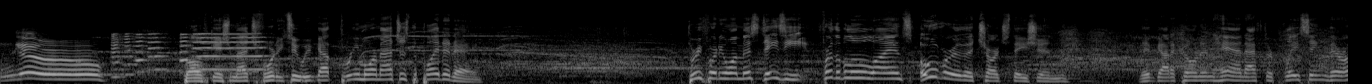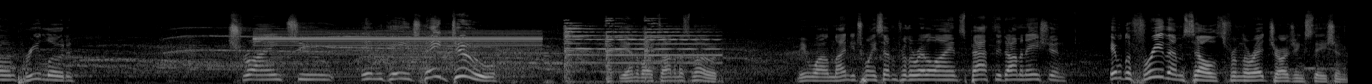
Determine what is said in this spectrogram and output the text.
Go. Qualification match 42. We've got three more matches to play today. 341 Miss Daisy for the Blue Alliance over the charge station. They've got a cone in hand after placing their own preload. Trying to engage. They do at the end of autonomous mode. Meanwhile, 90-27 for the Red Alliance. Path to domination. Able to free themselves from the red charging station.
